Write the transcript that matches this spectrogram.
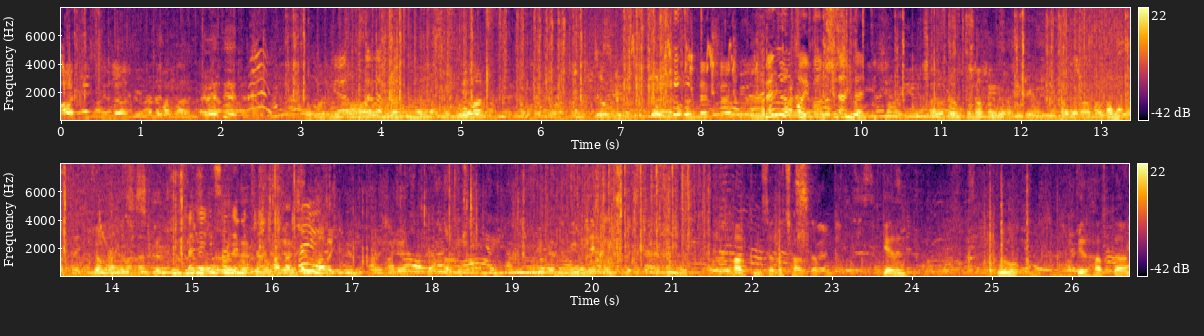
Hadi bismillah. Evet evet. Ben de onu koy, bana senden. Ben de sen de bir tane. halkımıza da çağrıda bulunduk. Gelin bu bir hafta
